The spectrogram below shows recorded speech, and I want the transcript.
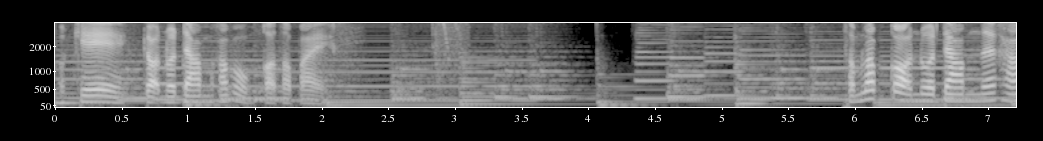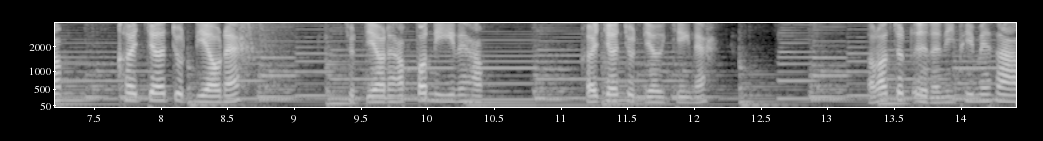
โอเค เกาะหนวดดำครับผมเกาะต่อไป สำหรับเกาะหนวดดำนะครับ เคยเจอจุดเดียวนะ จุดเดียวนะครับต้นนี้นะครับ เคยเจอจุดเดียวจริงๆนะสำหรับจุดอื่นอันนี้พี่ไม่ทราบ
